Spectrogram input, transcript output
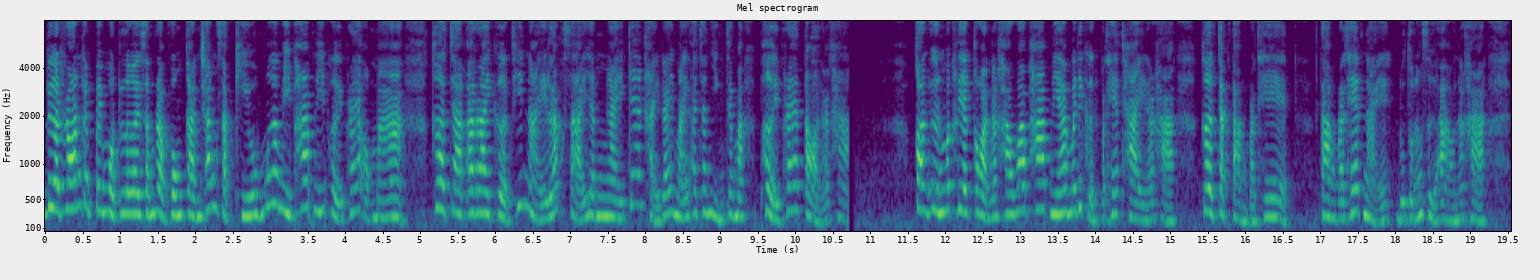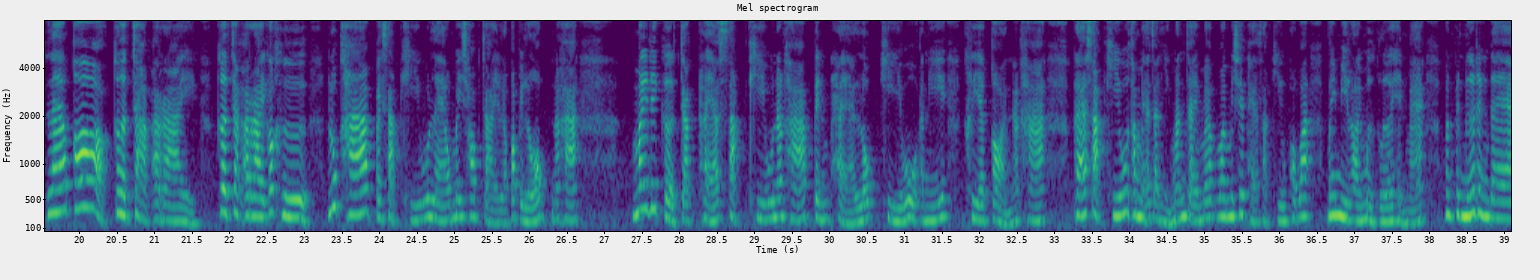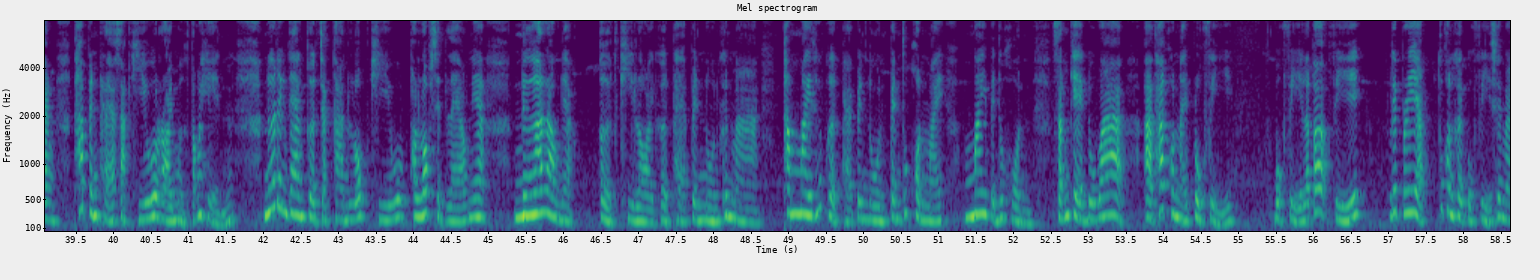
เดือดร้อนกันไปหมดเลยสำหรับวงการช่างสักคิ้ว เมื่อมีภาพนี้เผยแพร่ออกมา เกิดจากอะไรเกิดที่ไหนรักษายังไงแก้ไขได้ไหมอาจารย์หญิงจะมาเผยแพร่ต่อนะคะก่อนอื่นมาเคลียร์ก่อนนะคะว่าภาพนี้ไม่ได้เกิดประเทศไทยนะคะ เกิดจากต่างประเทศ ต่างประเทศไหนดูตัวหนังสือเอานะคะ แล้วก็เกิดจากอะไร เกิดจากอะไรก็คือลูกค้าไปสักคิ้วแล้วไม่ชอบใจแล้วก็ไปลบนะคะ ไม่ได้เกิดจากแผลสักคิ้วนะคะ เป็นแผลลบคิ้ว อันนี้เคลียร์ก่อนนะคะ แผลสักคิ้วทำไมอาจารย์หญิงมั่นใจว่าไม่ใช่แผลสักคิ้ว เพราะว่าไม่มีรอยหมึกเลยเห็นไหมมันเป็นเนื้อแดงๆ ถ้าเป็นแผลสักคิ้วรอยหมึกต้องเห็น เนื้อแดงๆ เกิดจากการลบคิ้ว พอลบเสร็จแล้วเนี่ย เนื้อเราเนี่ยเกิดคีรอยเกิดแผลเป็นนูนขึ้นมาทำไมถึงเกิดแผลเป็นนูนเป็นทุกคนไหม ไม่เป็นทุกคน สังเกตดูว่าอ่าถ้าคนไหนปลูกฝีปลูกฝีแล้วก็ฝี เรียบๆทุกคนเคยปลูกฝีใช่ไหม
